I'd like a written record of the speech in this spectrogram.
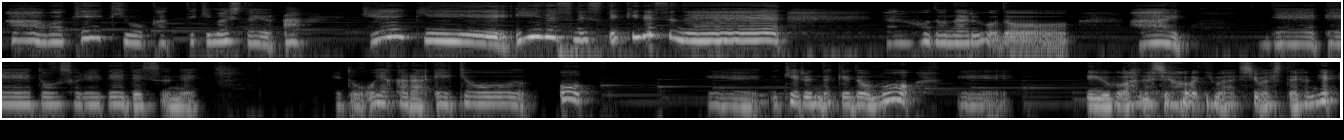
母はケーキを買ってきましたよ。あ、ケーキ、いいですね。素敵ですね。なるほど、なるほど。はい。で、えっ、ー、と、それでですね、えっ、ー、と、親から影響を、えー、受けるんだけども、えっていうお話を今しましたよね。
